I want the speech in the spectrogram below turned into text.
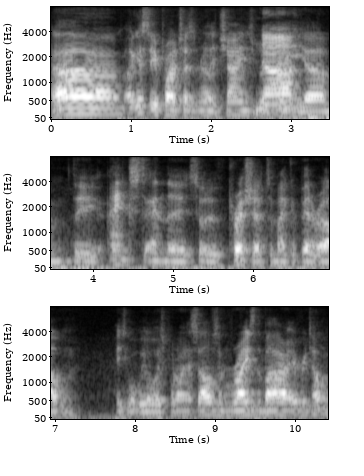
um, I guess the approach hasn't really changed. But Nah. The um, the angst and the sort of pressure to make a better album is what we always put on ourselves and raise the bar every time.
